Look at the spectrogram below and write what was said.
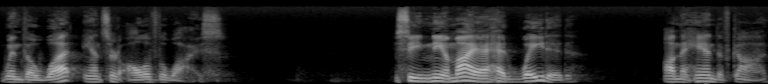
when the what answered all of the whys. You see, Nehemiah had waited on the hand of God.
